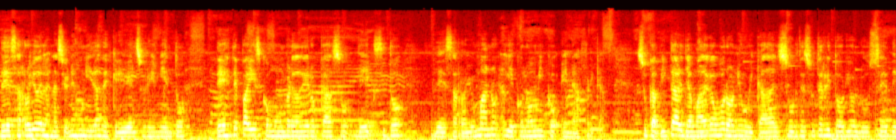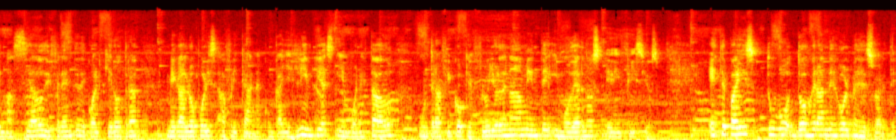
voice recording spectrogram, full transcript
de Desarrollo de las Naciones Unidas describe el surgimiento de este país como un verdadero caso de éxito de desarrollo humano y económico en África. Su capital, llamada Gaborone, ubicada al sur de su territorio, luce demasiado diferente de cualquier otra megalópolis africana, con calles limpias y en buen estado, un tráfico que fluye ordenadamente y modernos edificios. Este país tuvo dos grandes golpes de suerte.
